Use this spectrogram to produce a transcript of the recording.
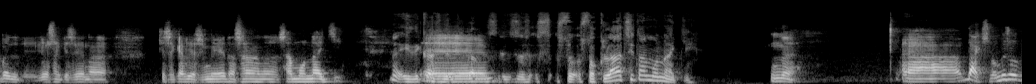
τελειώσαν και σε, ένα, και σε κάποια σημεία ήταν σαν, σαν μονάκι. Ναι, ειδικά ε, στο, στο κλάτς ήταν μονάκι. Ναι. Α, εντάξει, νομίζω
